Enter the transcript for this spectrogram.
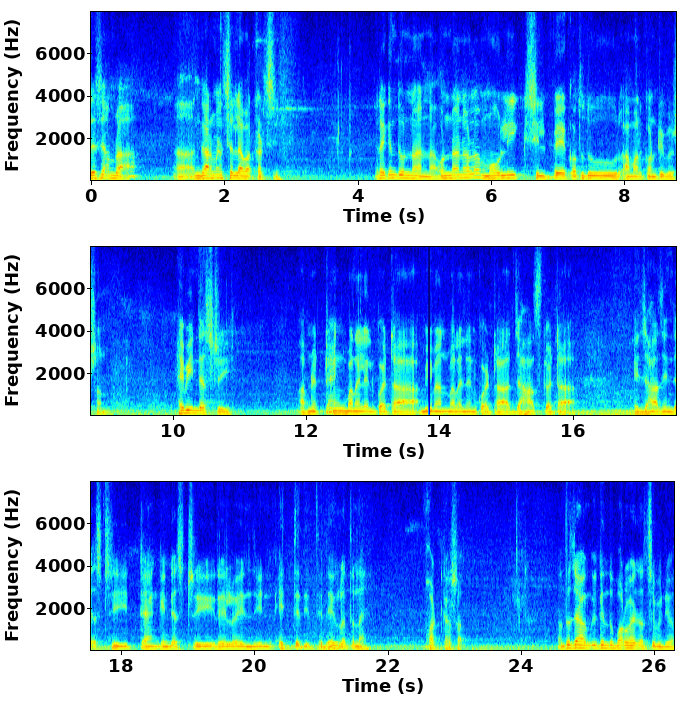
দেশে আমরা গার্মেন্টসের লেবার কাটছি। এটা কিন্তু উন্নয়ন না। উন্নয়ন হলো মৌলিক শিল্পে কতদূর আমার কন্ট্রিবিউশন হেভি ইন্ডাস্ট্রি আপনি ট্যাঙ্ক বানাইলেন কয়টা, বিমান বানাইলেন কয়টা, জাহাজ কয়টা, এই জাহাজ industry tank industry railway engine ইত্যাদি ইত্যাদি, এগুলো তো নাই। ফটকা সব। তো যাই হোক, কিন্তু বড় হয়ে যাচ্ছে ভিডিও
